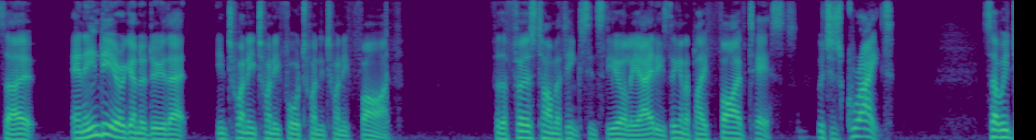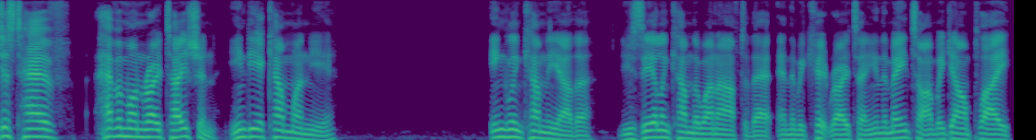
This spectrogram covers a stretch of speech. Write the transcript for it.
So, and India are going to do that in 2024 2025. For the first time, I think, since the early 80s, they're going to play five tests, which is great. So we just have have them on rotation. India come one year, England come the other, New Zealand come the one after that, and then we keep rotating. In the meantime, we go and play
